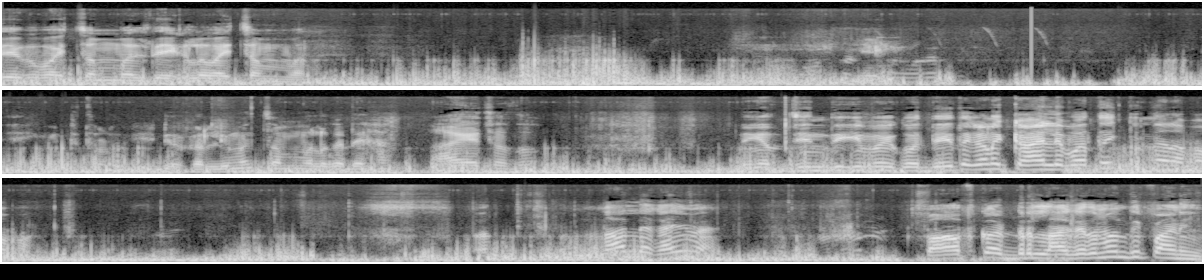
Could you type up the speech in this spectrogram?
देखो भाई, चंबल देख लो भाई, चंबल। कर ली मैं चंबल को देखा। आया था तो। लेकिन अब ज़िंदगी में कोई देखते कहना कहाँ ले पाते कितना ना पापा? ना ले कहीं मैं। बाप का डर लागे था मन पानी।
